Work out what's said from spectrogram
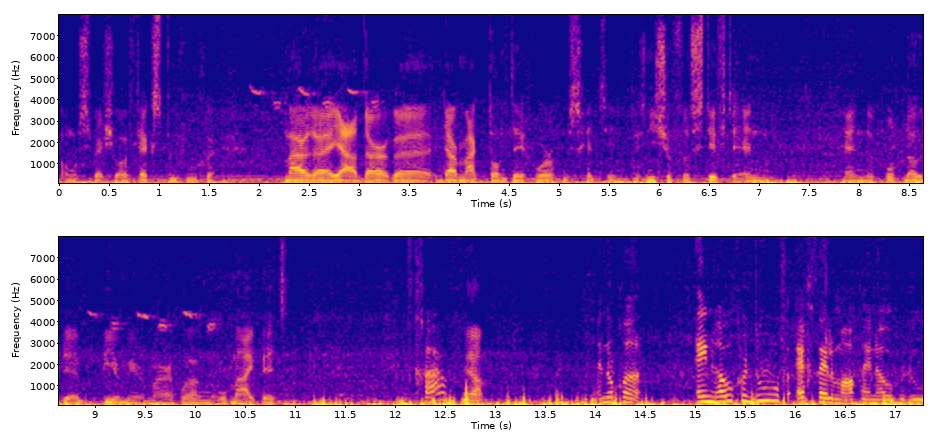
allemaal special effects toevoegen. Maar eh, ja, daar, eh, daar maak ik dan tegenwoordig mijn schets in. Dus niet zoveel stiften en, en eh, potloden en papier meer. Maar gewoon op mijn iPad. Gaaf. Ja. En nog een, een hoger doel of echt helemaal geen hoger doel?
